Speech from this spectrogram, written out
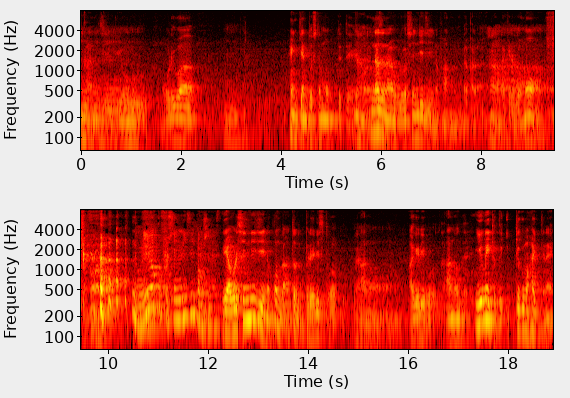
いう感じを俺は偏見として持っててなぜなら俺は新理事のファンだからなんだけれども。も ニューヨークこそ心理人かもしれないですいや俺新理事の今度後でプレイリストをはいあの上げるよ。あの有名曲1曲も入ってない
